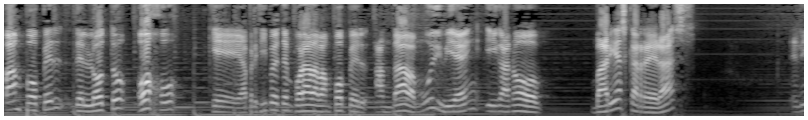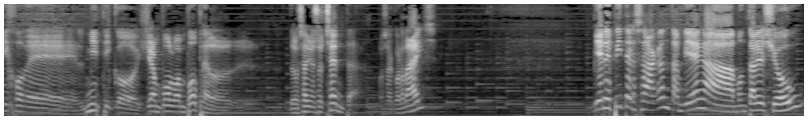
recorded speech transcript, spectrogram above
Van Poppel del Loto. Ojo, que a principio de temporada Van Poppel andaba muy bien y ganó varias carreras. El hijo del mítico Jean-Paul Van Poppel de los años 80, ¿os acordáis? Viene Peter Sagan también a montar el show.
